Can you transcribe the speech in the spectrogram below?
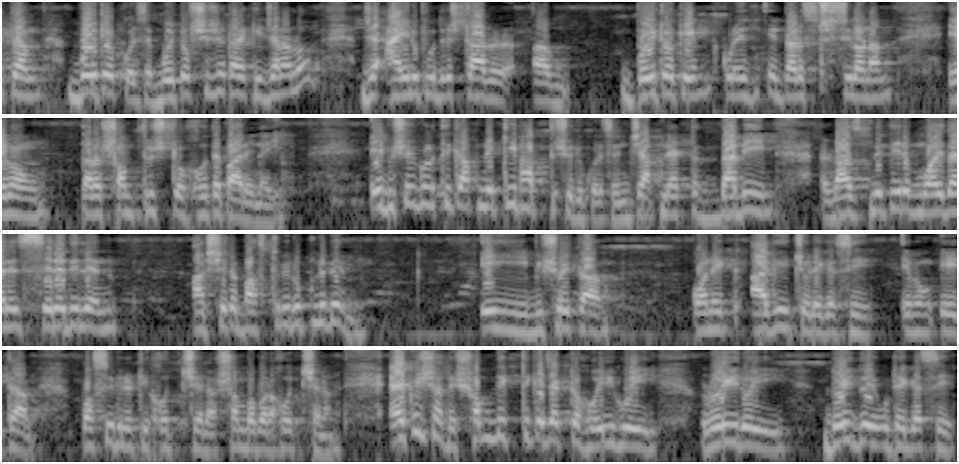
একটা বৈঠক করেছে। বৈঠক শেষে তারা কি জানালো? যে আইন উপদেষ্টার বৈঠকে কোনো ইন্টারেস্ট ছিল না এবং তারা সন্তুষ্ট হতে পারে নাই। এই বিষয়গুলো থেকে আপনি কি ভাবতে শুরু করেছেন? যে আপনি একটা দাবি রাজনীতির ময়দানে ছেড়ে দিলেন, আর সেটা বাস্তবে রূপ নেবেন? এই বিষয়টা অনেক আগেই চলে গেছে এবং এটা পসিবিলিটি হচ্ছে না, সম্ভাবনা হচ্ছে না। একই সাথে সব দিক থেকে যে একটা হই হই, রই রই, দই দই উঠে গেছে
